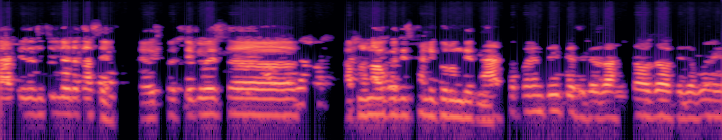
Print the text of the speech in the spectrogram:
अटीची लढत असेल त्यावेळेस प्रत्येक वेळेस आपलं नाव कधीच खाली करून देत नाही. आतापर्यंत इतिहास त्याचा जाऊ जाऊ त्याच्या कोणी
